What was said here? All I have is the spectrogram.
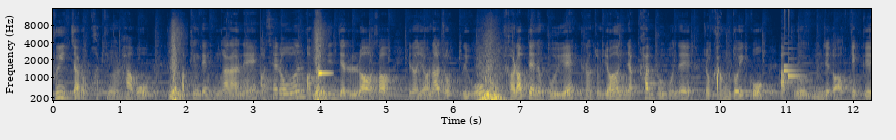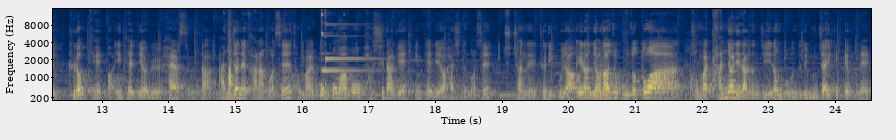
V자로 커팅을 하고 그 커팅된 공간 안에 어, 새로운 어, 핀딘제를 넣어서 이런 연 화조 그리고 결합되는 부위에 그런 좀 연약한 부분을 좀 강도 있고 앞으로 문제가 없게끔 그렇게 어, 인테리어를 하였습니다. 안전에 관한 것은 정말 꼼꼼하고 확실하게 인테리어 하시는 것을 추천을 드리고요. 이런 연화조 구조 또한 정말 단열이라든지 이런 부분들이 문제가 있기 때문에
